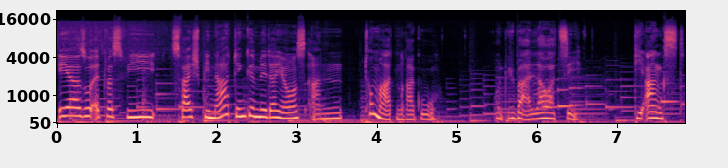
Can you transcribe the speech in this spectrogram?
Eher so etwas wie zwei Spinat-Dinkel-Medaillons an Tomatenragout. Und überall lauert sie. Die Angst,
